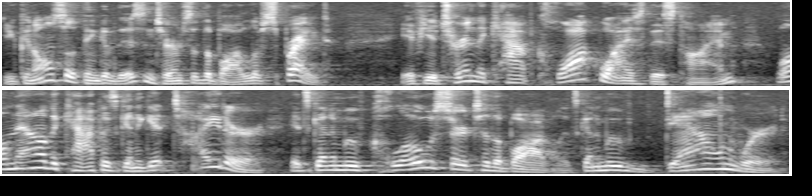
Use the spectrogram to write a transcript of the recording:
You can also think of this in terms of the bottle of Sprite. If you turn the cap clockwise this time, well now the cap is going to get tighter. It's going to move closer to the bottle. It's going to move downward.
